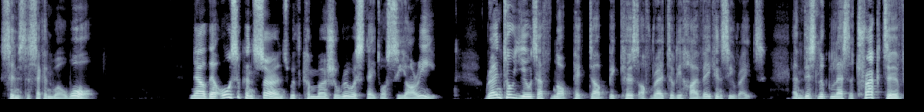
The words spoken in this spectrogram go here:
since the Second World War. Now, there are also concerns with commercial real estate or CRE. rental yields have not picked up because of relatively high vacancy rates, and this looked less attractive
